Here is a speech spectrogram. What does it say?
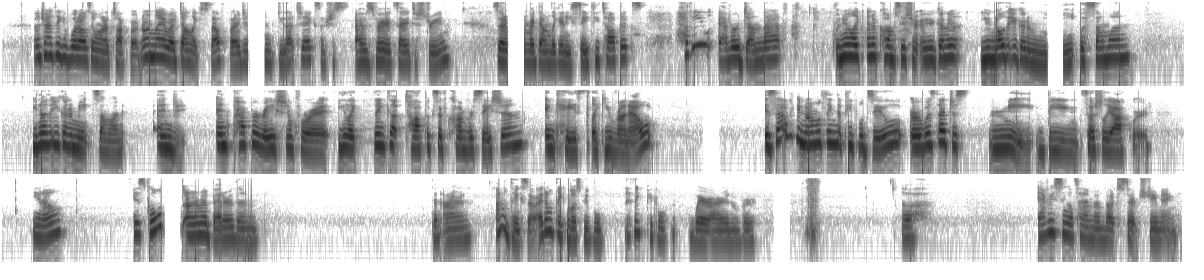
I'm trying to think of what else I want to talk about. Normally I write down like stuff, but I didn't do that today because I was just I was very excited to stream So I didn't write down like any safety topics. Have you ever done that? When you're like in a conversation or you're gonna, you know that you're gonna meet with someone, you know that you're gonna meet someone, and in preparation for it, you like think up topics of conversation in case like you run out. Is that like a normal thing that people do, or was that just me being socially awkward? You know, is gold armor better than than iron? I don't think so. I don't think most people. I think people wear iron over. Ugh. Every single time I'm about to start streaming.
